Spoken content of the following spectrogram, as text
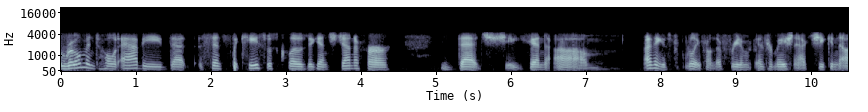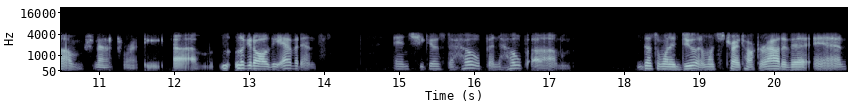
Roman told Abby that since the case was closed against Jennifer, that she can. Um, I think it's really from the Freedom of Information Act. She can um, right. l- look at all the evidence. And she goes to Hope, and Hope um, doesn't want to do it and wants to try to talk her out of it. And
